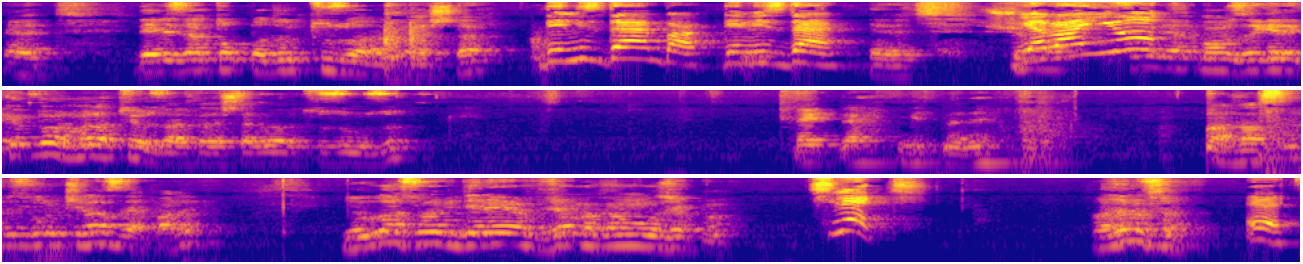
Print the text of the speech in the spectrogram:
Evet. Denizden topladığım tuz var arkadaşlar. Denizden bak denizden. Evet. Şu Yalan an yok. yapmamıza gerek yok. Normal atıyoruz arkadaşlar böyle tuzumuzu. Bekle bitmedi. Aslında biz bunu kirazla yapardık. Yıllar sonra bir deney yapacağım. Bakalım olacak mı? Çilek. Hazır mısın? Evet.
